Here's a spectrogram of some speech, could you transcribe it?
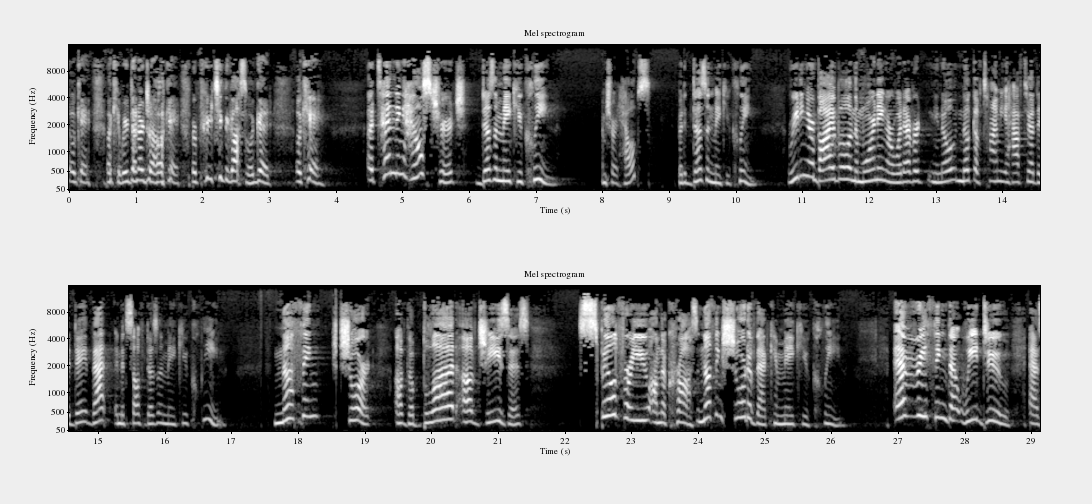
Okay. Okay, we've done our job. Okay. We're preaching the gospel. Good. Okay. Attending house church doesn't make you clean. I'm sure it helps, but it doesn't make you clean. Reading your Bible in the morning or whatever, you know, nook of time you have throughout the day, that in itself doesn't make you clean. Nothing short of the blood of Jesus spilled for you on the cross, nothing short of that can make you clean. Everything that we do as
